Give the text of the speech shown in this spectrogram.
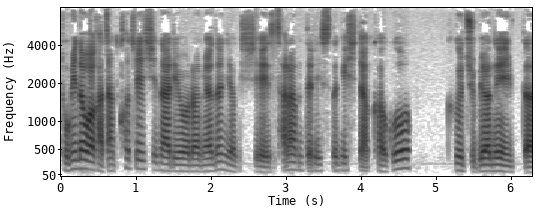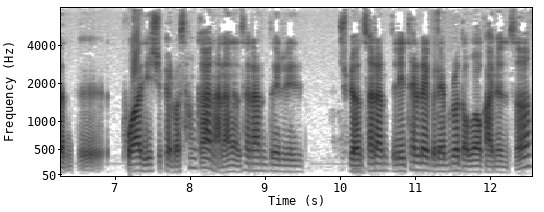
도미노가 가장 커질 시나리오라면은 역시 사람들이 쓰기 시작하고 그 주변에 일단 그 보안 이슈 별로 상관 안 하는 사람들이 주변 사람들이 텔레그램으로 넘어가면서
